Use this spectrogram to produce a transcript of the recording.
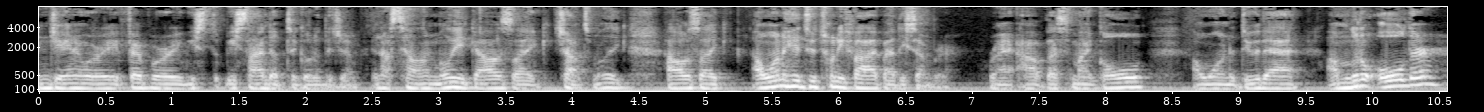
in January, February we st- we signed up to go to the gym, and I was telling Malik, I was like, shout to Malik, I was like, I want to hit 225 by December. Right, I, that's my goal. I want to do that. I'm a little older.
